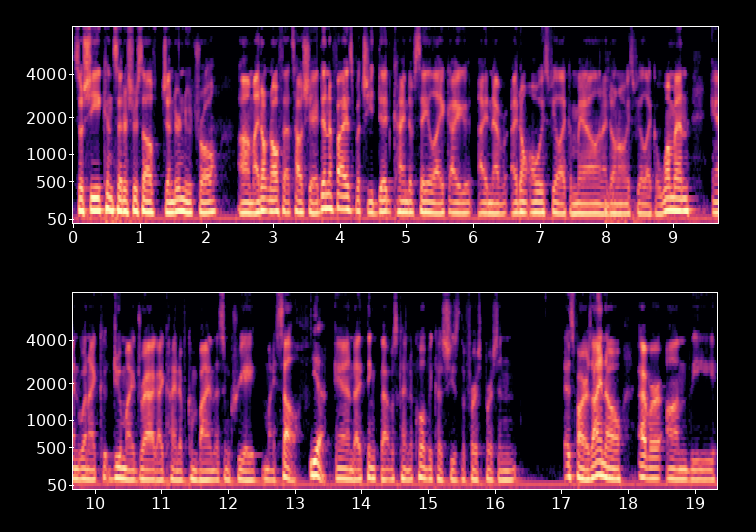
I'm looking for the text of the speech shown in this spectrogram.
So she considers herself gender neutral. Um, I don't know if that's how she identifies, but she did kind of say like I I never I don't always feel like a male and I don't always feel like a woman. And when I could do my drag, I kind of combine this and create myself. Yeah. And I think that was kind of cool because she's the first person, as far as I know, ever on the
